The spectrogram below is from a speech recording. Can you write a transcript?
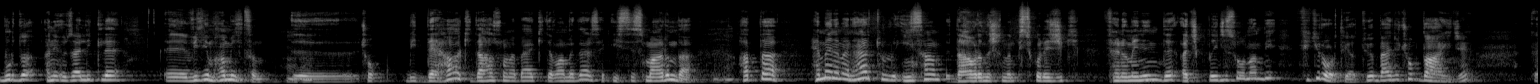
Burada hani özellikle e, William Hamilton e, çok bir deha ki daha sonra belki devam edersek istismarın da hatta hemen hemen her türlü insan davranışının psikolojik fenomenin de açıklayıcısı olan bir fikir ortaya atıyor. Bence çok dahice. E,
